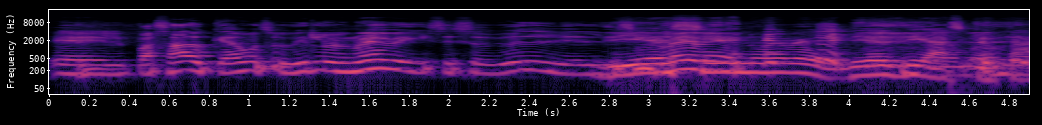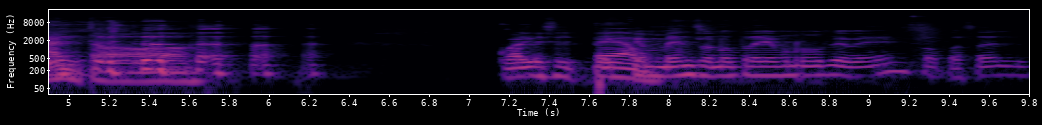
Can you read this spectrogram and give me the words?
el, pasado quedamos a subirlo el 9 y se subió el, el 19. 19, 10 días, ¿qué tanto? ¿Cuál es el Qué peor? menso, no traía una USB para pasar el...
